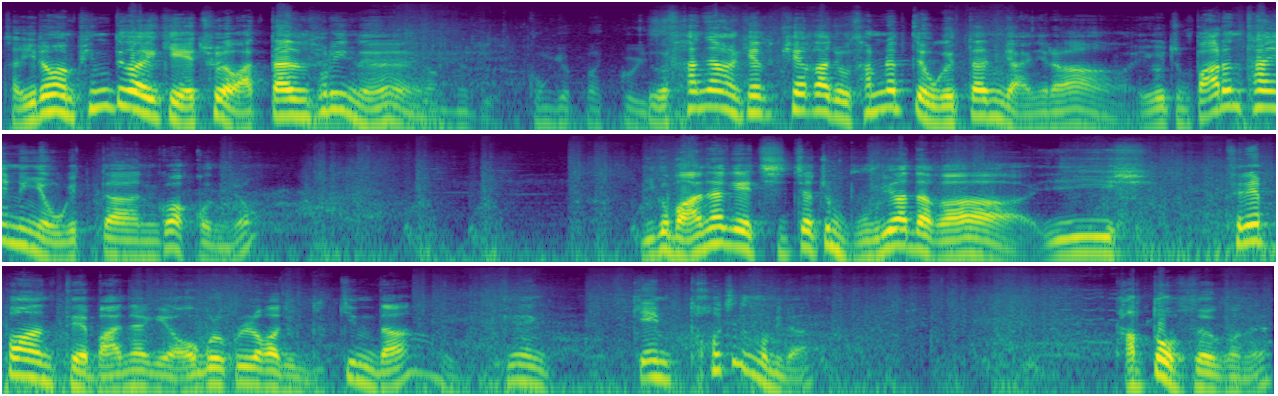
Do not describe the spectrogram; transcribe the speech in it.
자 이러면 핀드가 이렇게 애초에 왔다는 소리는 이거. 사냥을 계속 해가지고 3렙 때 오겠다는 게 아니라 이거 좀 빠른 타이밍에 오겠다는 것 같거든요? 이거 만약에 진짜 좀 무리하다가 이 트래퍼한테 만약에 어글 끌려가지고 묶인다? 그냥 게임 터지는 겁니다. 답도 없어요 그거는.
